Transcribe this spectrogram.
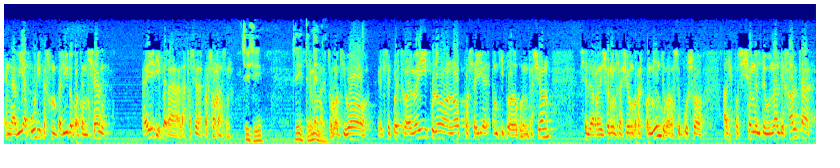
en la vía pública es un peligro potencial para él y para las terceras personas. ¿sí? Sí, sí. Sí, tremendo. Bueno, esto motivó el secuestro del vehículo, no poseía ningún tipo de documentación, se le realizó la infracción correspondiente, cuando se puso a disposición del tribunal de falta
